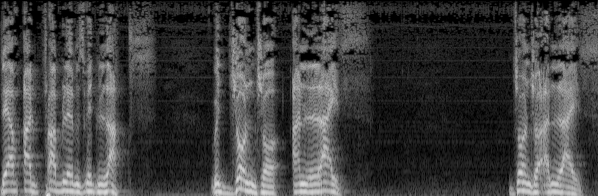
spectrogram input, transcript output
they have had problems with locks, with jonjo and lice. Jonjo and lice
